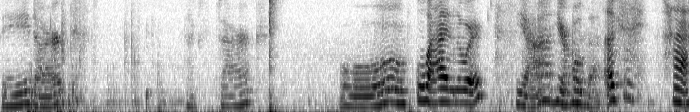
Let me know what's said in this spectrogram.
See, dark. Next dark. Oh, Why does it work? yeah. Here, hold that. Okay. Hi.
